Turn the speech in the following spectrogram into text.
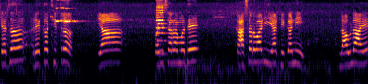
त्याचं रेखाचित्र या परिसरामध्ये कासरवाडी या ठिकाणी लावलं आहे.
